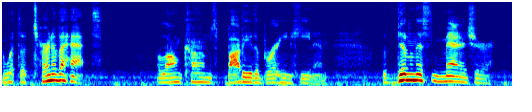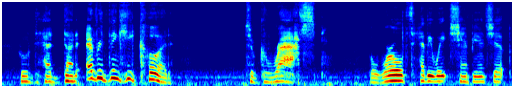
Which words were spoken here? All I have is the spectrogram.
And with the turn of a hat, along comes Bobby the Brain Heenan, the villainous manager who had done everything he could to grasp the world's heavyweight championship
